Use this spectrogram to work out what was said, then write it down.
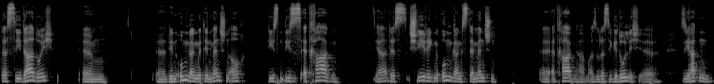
dass sie dadurch ähm, äh, den Umgang mit den Menschen auch, diesen, dieses Ertragen ja, des schwierigen Umgangs der Menschen äh, ertragen haben. Also, dass sie geduldig, äh, sie hatten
